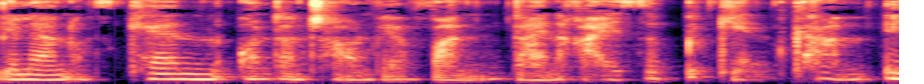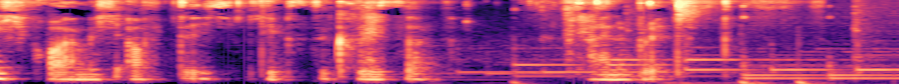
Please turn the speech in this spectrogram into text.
Wir lernen uns kennen und dann schauen wir, wann deine Reise beginnen kann. Ich freue mich auf dich. Liebste Grüße. Deine Bridget.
